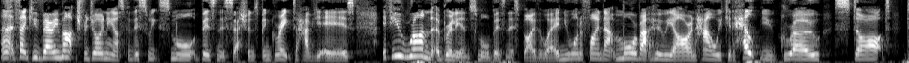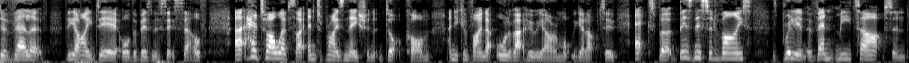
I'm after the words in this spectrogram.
Uh, thank you very much for joining us for this week's small business session. It's been great to have your ears. If you run a brilliant small business, by the way, and you want to find out more about who we are and how we could help you grow, start, develop the idea or the business itself, uh, head to our website, enterprisenation.com, and you can find out all about who we are and what we get up to. Expert business advice, there's brilliant event meetups and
